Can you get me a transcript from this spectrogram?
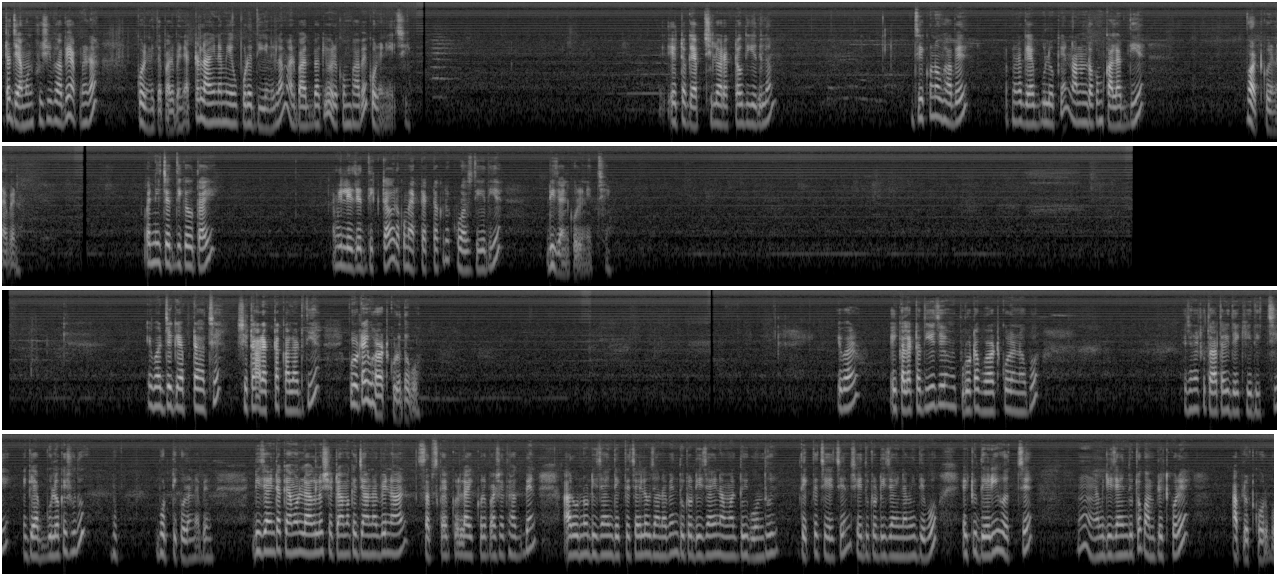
এটা যেমন খুশিভাবে আপনারা করে নিতে পারবেন। একটা লাইন আমি উপরে দিয়ে নিলাম আর বাদ বাকি ওরকমভাবে করে নিয়েছি। এটা গ্যাপ ছিল আর একটাও দিয়ে দিলাম। যে কোনোভাবে আপনারা গ্যাপগুলোকে নানান রকম কালার দিয়ে ভট করে নেবেন। এবার নিচের দিকেও তাই। আমি লেজের দিকটাও এরকম একটা একটা করে ক্রস দিয়ে দিয়ে ডিজাইন করে নিচ্ছি। এবার যে গ্যাপটা আছে সেটা আর একটা কালার দিয়ে পুরোটাই ভরাট করে দেবো। এবার এই কালারটা দিয়ে যে আমি পুরোটা ভরাট করে নেব। এই জন্য একটু তাড়াতাড়ি দেখিয়ে দিচ্ছি। এই গ্যাপগুলোকে শুধু ভর্তি করে নেবেন। ডিজাইনটা কেমন লাগল সেটা আমাকে জানাবেন আর সাবস্ক্রাইব করে লাইক করে পাশে থাকবেন। আর অন্য ডিজাইন দেখতে চাইলেও জানাবেন। দুটো ডিজাইন আমার দুই বন্ধু দেখতে চেয়েছেন, সেই দুটো ডিজাইন আমি দেব। একটু দেরি হচ্ছে। হুম, আমি ডিজাইন দুটো কমপ্লিট করে আপলোড করব।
